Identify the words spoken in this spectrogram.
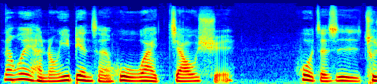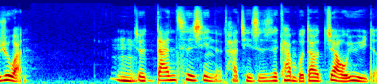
那会很容易变成户外教学，或者是出去玩，嗯，就单次性的，他其实是看不到教育的，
